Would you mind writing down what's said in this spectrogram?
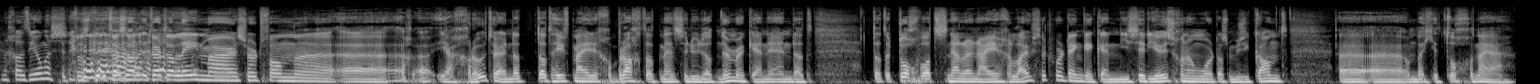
De grote jongens. Het, was, het, was al- het werd alleen maar een soort van eh, eh, eh, ja, groter. En dat, dat heeft mij gebracht dat mensen nu dat nummer kennen. En dat, dat er toch wat sneller naar je geluisterd wordt, denk ik. En je serieus genomen wordt als muzikant. eh, eh, omdat je toch, nou ja...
